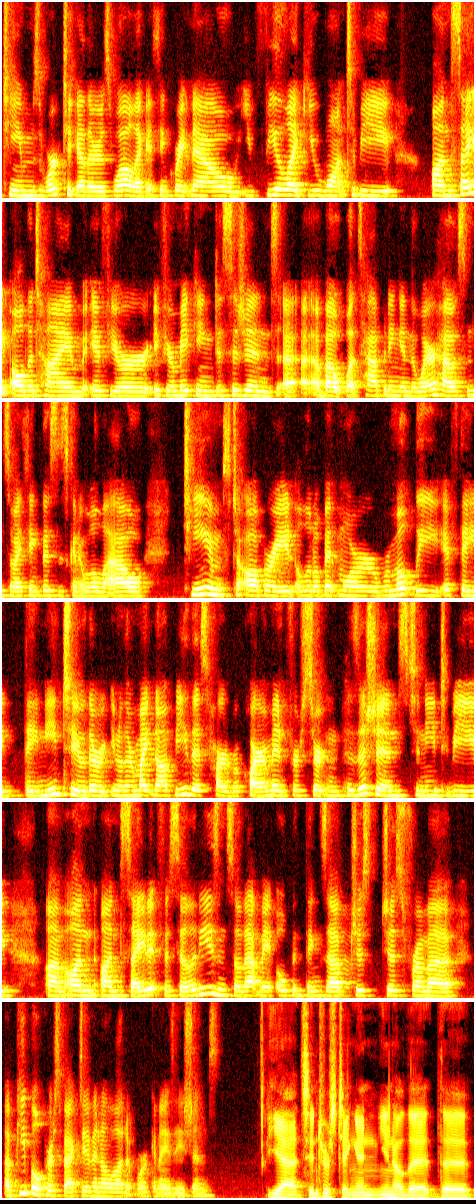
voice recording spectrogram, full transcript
teams work together as well. Like I think right now you feel like you want to be on site all the time if you're if you're making decisions uh, about what's happening in the warehouse. And so I think this is going to allow teams to operate a little bit more remotely if they they need to. There you know there might not be this hard requirement for certain positions to need to be um, on on site at facilities. And so that may open things up just just from a, a people perspective in a lot of organizations yeah, it's interesting, and you know the the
